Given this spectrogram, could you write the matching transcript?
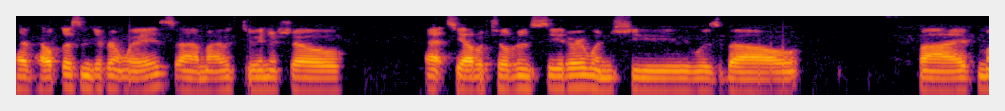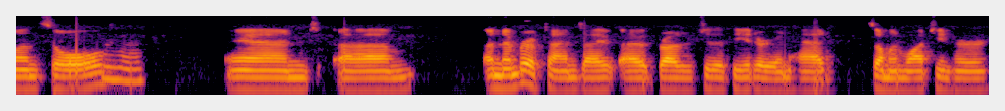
have helped us in different ways um, i was doing a show at seattle children's theater when she was about five months old Mhm. and um, a number of times I, I brought her to the theater and had someone watching her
